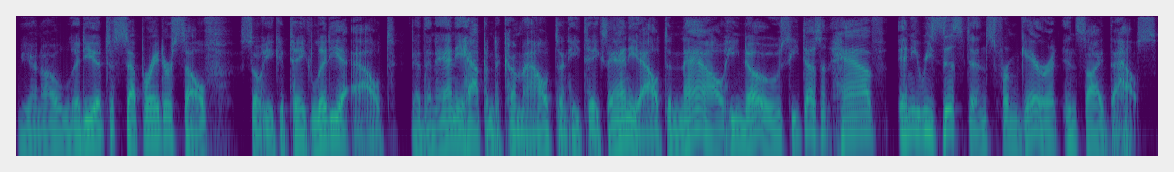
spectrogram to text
you know, Lydia to separate herself so he could take Lydia out? And then Annie happened to come out and he takes Annie out. And now he knows he doesn't have any resistance from Garrett inside the house.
